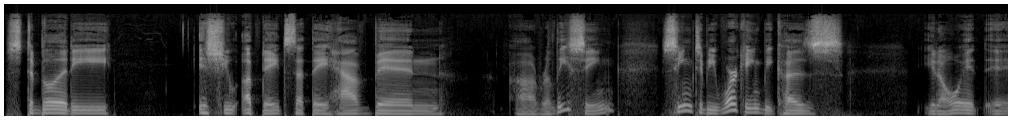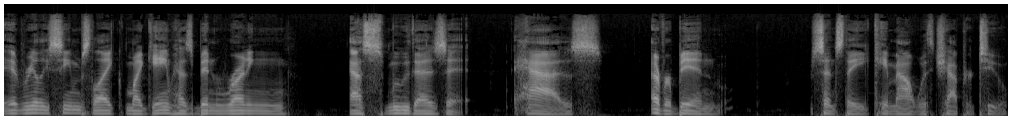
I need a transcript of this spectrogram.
stability issue updates that they have been uh, releasing seem to be working because you know it it really seems like my game has been running as smooth as it has ever been since they came out with chapter 2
